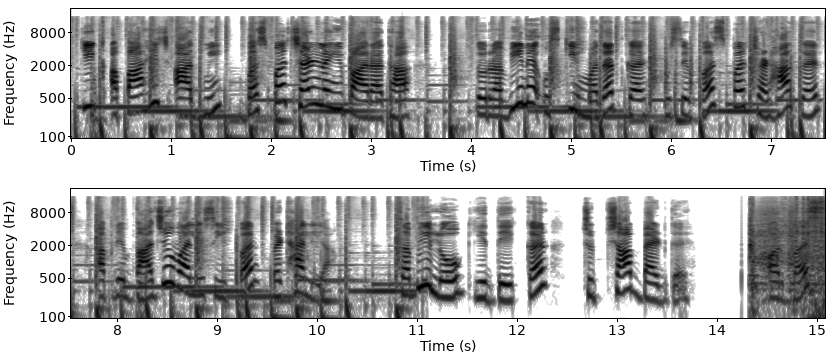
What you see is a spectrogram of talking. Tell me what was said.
कि एक अपाहिज आदमी बस पर चढ़ नहीं पा रहा था तो रवि ने उसकी मदद कर उसे बस पर चढ़ाकर अपने बाजू वाली सीट पर बैठा लिया। सभी लोग ये देखकर चुपचाप बैठ गए। और बस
